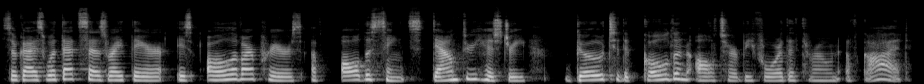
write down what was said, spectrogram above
So, guys, what that says right there is all of our prayers of all the saints down through history go to the golden altar before the throne of God.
